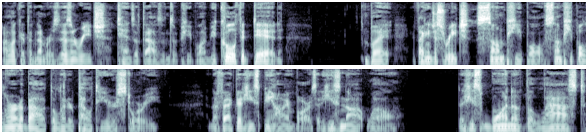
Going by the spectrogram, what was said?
I look at the numbers; it doesn't reach tens of thousands of people. It'd be cool if it did, but if I can just reach some people, some people learn about the Leonard Peltier story and the fact that he's behind bars, that he's not well, that he's one of the last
